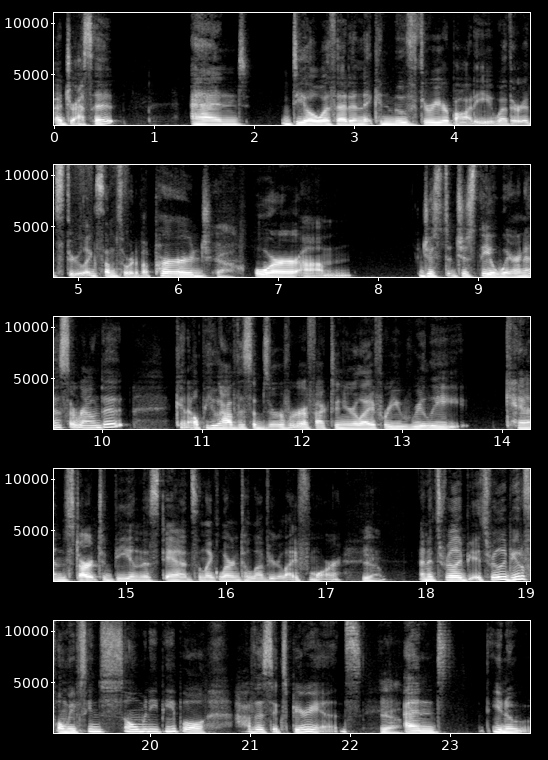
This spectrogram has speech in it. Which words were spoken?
address it and deal with it, and it can move through your body, whether it's through like some sort of a purge yeah. or um, just just the awareness around it can help you have this observer effect in your life where you really can start to be in this dance and like learn to love your life more. Yeah. And it's really it's really beautiful and we've seen so many people have this experience. Yeah. And you know,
